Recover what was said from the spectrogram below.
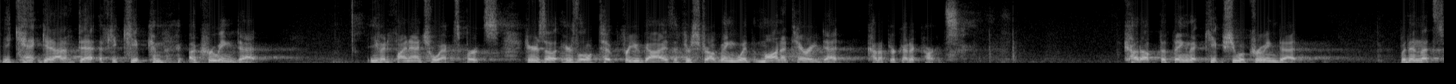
You can't get out of debt if you keep accruing debt even financial experts. Here's a, here's a little tip for you guys if you're struggling with monetary debt, cut up your credit cards. cut up the thing that keeps you accruing debt. But then let's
